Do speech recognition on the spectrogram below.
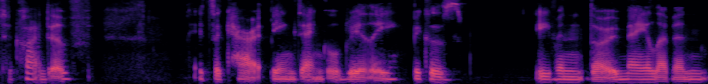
to kind of, it's a carrot being dangled really, because even though May 11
